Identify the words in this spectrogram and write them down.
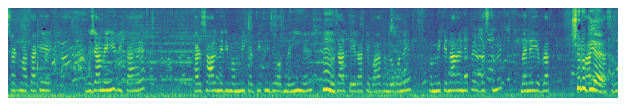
छठ माता के पूजा में ही बीता है। हर साल मेरी मम्मी करती थी जो अब नहीं है। 2013 के बाद हम लोगों ने मम्मी के ना रहने पे अगस्त में मैंने ये व्रत शुरू किया है। शुरू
